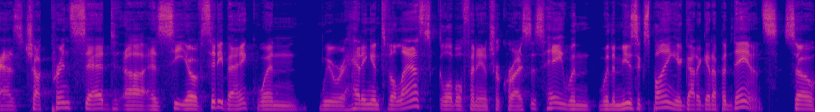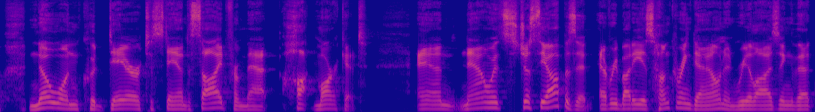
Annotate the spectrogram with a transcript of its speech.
As Chuck Prince said, uh, as CEO of Citibank, when we were heading into the last global financial crisis, hey, when, when the music's playing, you got to get up and dance. So no one could dare to stand aside from that hot market. And now it's just the opposite. Everybody is hunkering down and realizing that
